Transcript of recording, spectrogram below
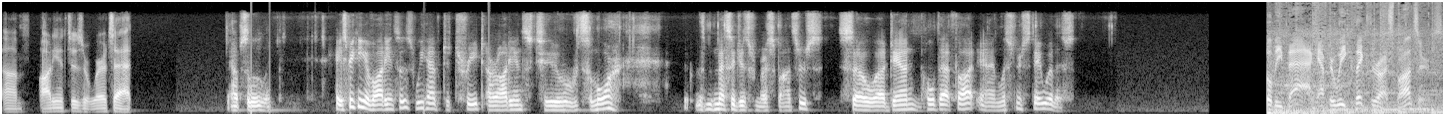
um, audiences are where it's at Absolutely. Hey, speaking of audiences, we have to treat our audience to some more messages from our sponsors. So, uh, Dan, hold that thought, and listeners, stay with us. We'll be back after we click through our sponsors.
